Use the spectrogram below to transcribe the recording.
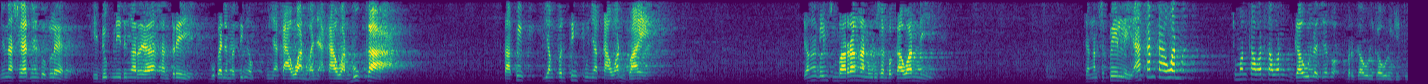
Ini nasihat nih untuk kalian. Hidup nih dengar ya santri. Bukan yang penting punya kawan, banyak kawan. Bukan. Tapi yang penting punya kawan baik. Jangan kalian sembarangan urusan berkawan nih. Jangan sepele. Akan ah, kawan. Cuman kawan-kawan gaul aja kok. Bergaul-gaul gitu.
